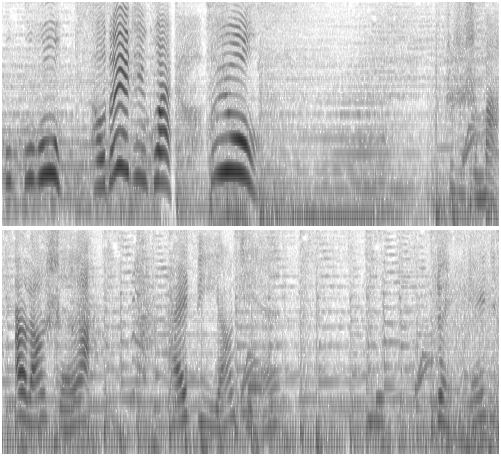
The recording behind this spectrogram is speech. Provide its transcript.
呼呼呼，跑得也挺快。哎呦！这是什么？二郎神啊！海底杨戬。对，杨戬，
